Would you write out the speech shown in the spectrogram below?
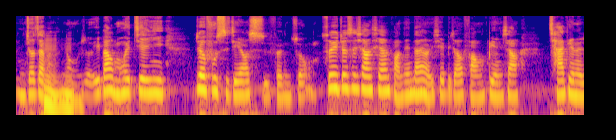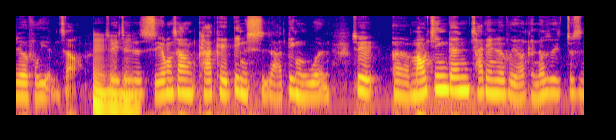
你就要再把它弄热。嗯嗯。一般我们会建议热敷时间要十分钟，所以就是像现在房间当然有一些比较方便，像插电的热敷眼罩，所以就是使用上它可以定时啊定温，所以呃毛巾跟插电热敷眼罩可能都是就是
